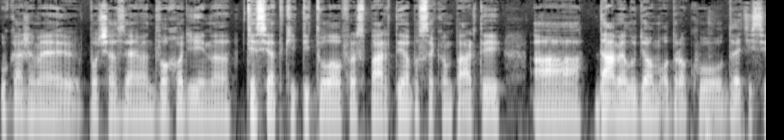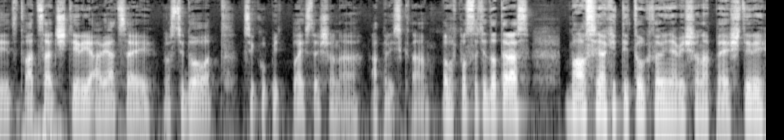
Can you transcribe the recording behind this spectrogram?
ukážeme počas, ja neviem, dvoch hodín desiatky titulov first party alebo second party a dáme ľuďom od roku 2024 a viacej proste dôvod si kúpiť PlayStation a, a prísť k nám. Lebo v podstate doteraz Mal si nejaký titul, ktorý nevyšiel na PS4? E,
